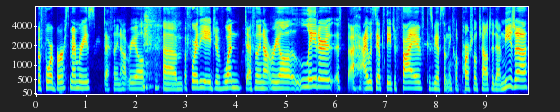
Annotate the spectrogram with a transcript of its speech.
before birth memories, definitely not real. Um, before the age of one, definitely not real. Later, uh, I would say up to the age of five, because we have something called partial childhood amnesia.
